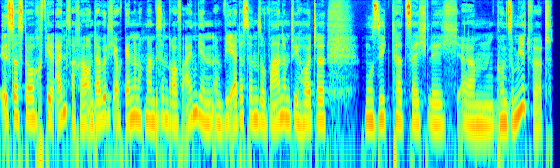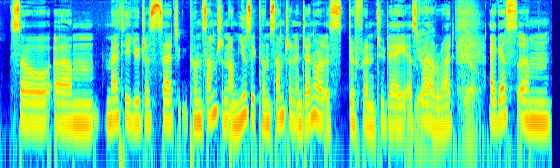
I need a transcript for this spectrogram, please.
ist das doch viel einfacher. Und da würde ich auch gerne noch mal ein bisschen drauf eingehen, äh, wie er das denn so wahrnimmt, wie heute Musik tatsächlich ähm, konsumiert wird. So, um, Matthew, you just said consumption or music consumption in general is different today as yeah. well, right? Yeah. I guess um,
